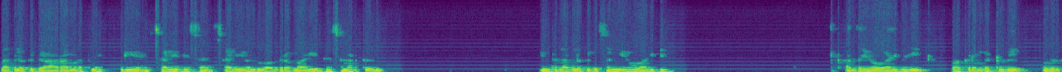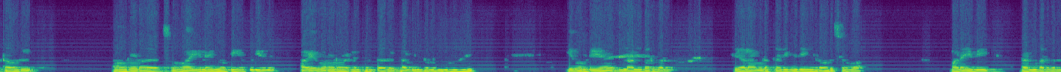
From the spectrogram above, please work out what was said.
லக்னத்துக்கு ஆறாம் இடத்துல இருக்கக்கூடிய சனி திசை சனி வந்து வக்ரமாகி திசை நடத்துது. இந்த லக்னத்துக்கு சனி யோகாதிபதி. அந்த யோகாதிபதி வக்ரம் பெற்றது முதல் தவறு. அவரோட செவ்வாய் இணைவு அப்படிங்கக்கூடியது. பகைவரோட இணைந்திருக்காரு அப்படின்னு சொல்லும் பொழுது இவருடைய நண்பர்கள் ஏழாம் இடத்து அதிபதிங்கிறவர் செவ்வாய். மனைவி நண்பர்கள்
